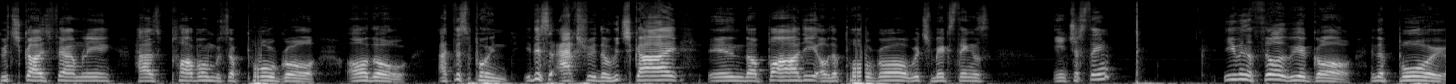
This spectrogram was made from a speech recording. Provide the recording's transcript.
Rich guy's family has problem with a poor girl, although at this point it is actually the rich guy in the body of the poor girl which makes things interesting. Even the third wheel girl and the boy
